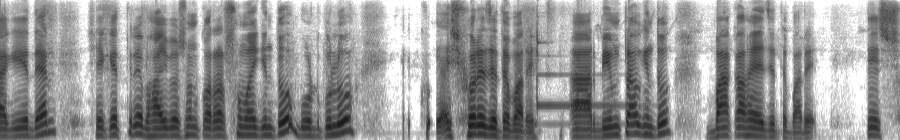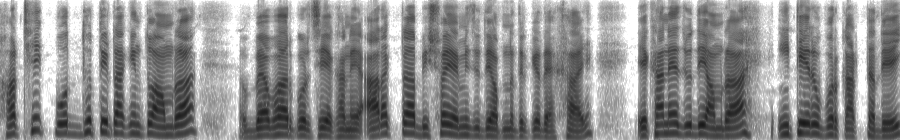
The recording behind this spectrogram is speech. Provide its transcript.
লাগিয়ে দেন, সেক্ষেত্রে ভাইব্রেশন করার সময় কিন্তু বোটগুলো সরে যেতে পারে আর বিমটাও কিন্তু বাঁকা হয়ে যেতে পারে। তো সঠিক পদ্ধতিটা কিন্তু আমরা ব্যবহার করছি এখানে। আর একটা বিষয় আমি যদি আপনাদেরকে দেখাই, এখানে যদি আমরা ইটের উপর কাঠটা দেই,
